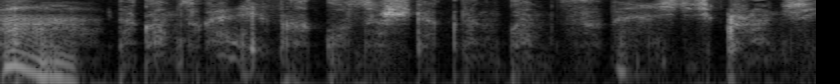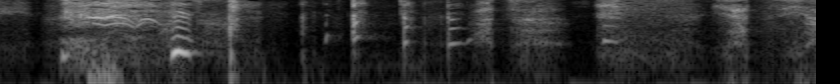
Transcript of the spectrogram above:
Da kommt sogar extra großes Stück. Dann kommt es richtig crunchy. Warte. Warte. Jetzt hier.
